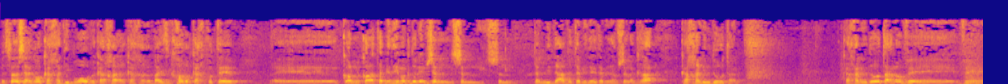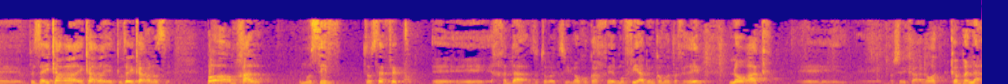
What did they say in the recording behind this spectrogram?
בסמדר של הגרו ככה דיברו וככה רבי איזיק חומר כך כותב. אה, כל, כל התלמידים הגדולים של, של, של תלמידיו ותלמידי תלמידיו של הגר"א, ככה לימדו אותנו. ככה לימדו אותנו, ו, ו, וזה עיקר, עיקר, עיקר הנושא. פה הרמח"ל מוסיף תוספת אה, אה, חדה, זאת אומרת שהיא לא כל כך אה, מופיעה במקומות אחרים, לא רק, מה שנקרא, לא רק קבלה,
